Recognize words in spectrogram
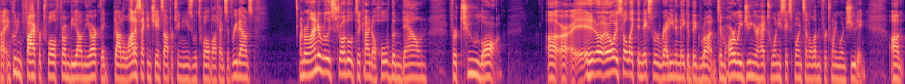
uh, including 5 for 12 from beyond the arc. They got a lot of second chance opportunities with 12 offensive rebounds. And Orlando really struggled to kind of hold them down for too long. Uh, it, it always felt like the Knicks were ready to make a big run. Tim Hardaway Jr. had 26 points and 11 for 21 shooting. Um,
